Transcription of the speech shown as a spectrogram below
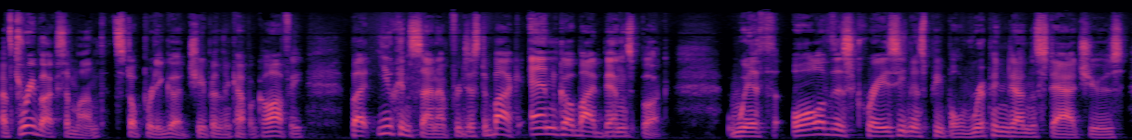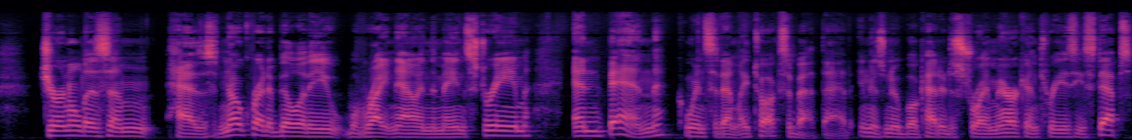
of three bucks a month. It's still pretty good, cheaper than a cup of coffee. But you can sign up for just a buck and go buy Ben's book. With all of this craziness, people ripping down the statues, journalism has no credibility right now in the mainstream. And Ben, coincidentally, talks about that in his new book, How to Destroy America in Three Easy Steps.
